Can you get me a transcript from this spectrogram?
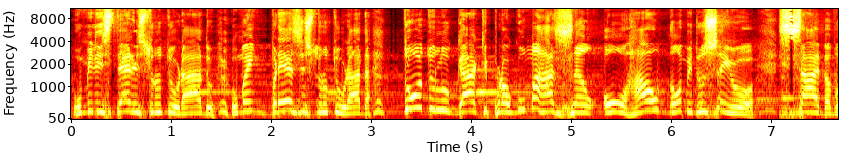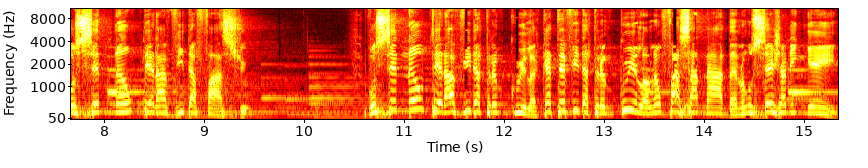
um ministério estruturado, uma empresa estruturada, todo lugar que por alguma razão honrar o nome do Senhor, saiba, você não terá vida fácil. Você não terá vida tranquila. Quer ter vida tranquila? Não faça nada, não seja ninguém,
